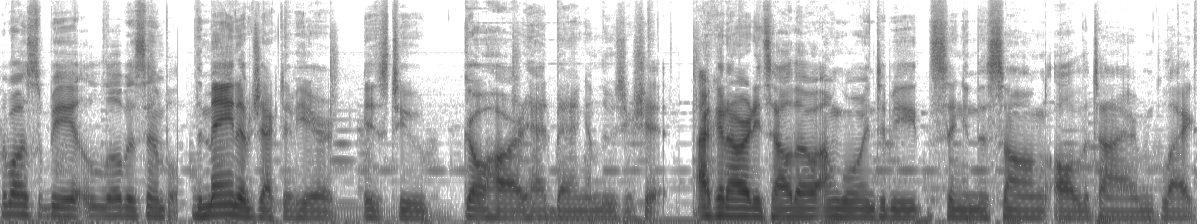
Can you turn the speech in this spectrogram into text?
supposed to be a little bit simple. The main objective here is to go hard, headbang, and lose your shit. I can already tell though, I'm going to be singing this song all the time, like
